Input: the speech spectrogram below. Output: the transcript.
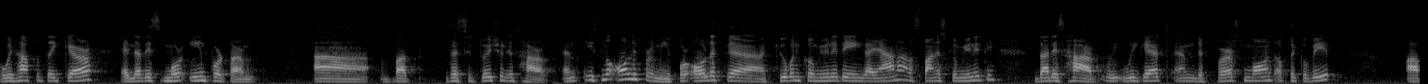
we have to take care, and that is more important. But the situation is hard, and it's not only for me, for all the uh, Cuban community in Guyana, the Spanish community, that is hard. We, we get in the first month of the COVID, a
